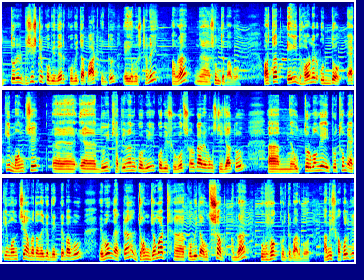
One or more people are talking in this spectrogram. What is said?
উত্তরের বিশিষ্ট কবিদের কবিতা পাঠ কিন্তু এই অনুষ্ঠানে আমরা শুনতে পাবো। অর্থাৎ এই ধরনের উদ্যোগ একই মঞ্চে দুই খ্যাতিমান কবি কবি সুবোধ সরকার এবং শ্রীজাত উত্তরবঙ্গে এই প্রথম একই মঞ্চে আমরা তাদেরকে দেখতে পাবো এবং একটা জমজমাট কবিতা উৎসব আমরা উপভোগ করতে পারব। আমি সকলকে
